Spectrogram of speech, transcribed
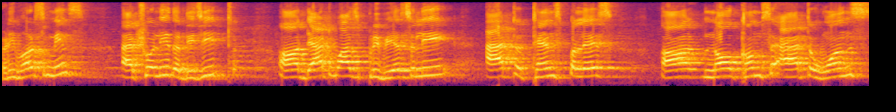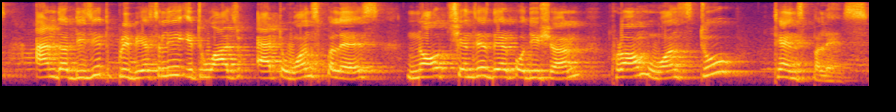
Reverse means actually the digit uh, that was previously at tens place uh, now comes at ones and the digit previously it was at ones place now changes their position from ones to tens place.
